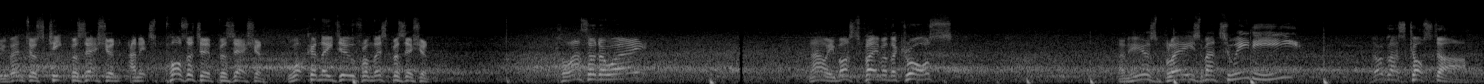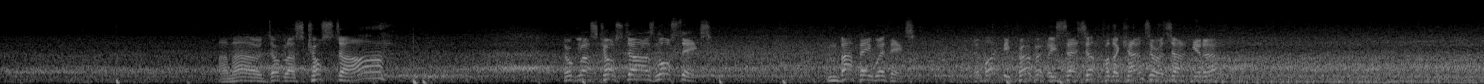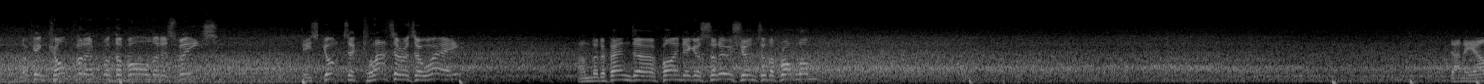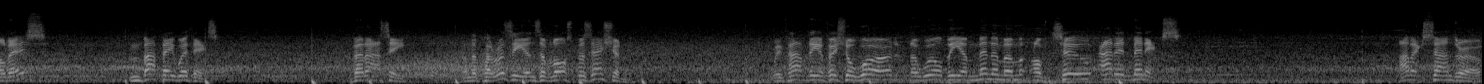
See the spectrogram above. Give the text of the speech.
Juventus keep possession, and it's positive possession. What can they do from this position? Clattered away. Now he must favour the cross. And here's Blaise Matuidi. Douglas Costa. And now Douglas Costa. Douglas Costa has lost it. Mbappe with it. It might be perfectly set up for the counter-attack, you know. Looking confident with the ball at his feet. He's got to clatter it away. And the defender finding a solution to the problem. Dani Alves. Mbappe with it. Verratti. And the Parisians have lost possession. We've had the official word. There will be a minimum of two added minutes. Alex Sandro.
